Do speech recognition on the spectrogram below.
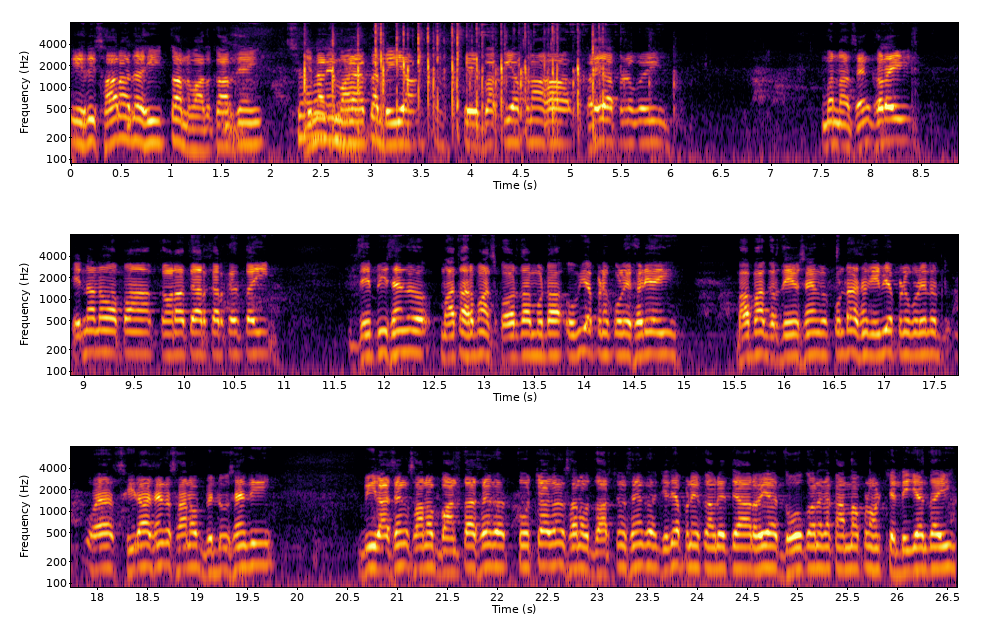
ਇਸ ਲਈ ਸਾਰਾ ਦਾ ਹੀ ਧੰਨਵਾਦ ਕਰਦੇ ਆਂ ਜੀ। ਜਿਨ੍ਹਾਂ ਨੇ ਮਾਇਆ ਘੱਲੀ ਆ ਤੇ ਬਾਕੀ ਆਪਣਾ ਆਹ ਖੜੇ ਆ ਆਪਣੇ ਕੋਈ ਮੰਨਾ ਸਿੰਘ ਖੜਾ ਜੀ। ਇਹਨਾਂ ਨੂੰ ਆਪਾਂ ਕਮਰਾ ਤਿਆਰ ਕਰਕੇ ਦਿੱਤਾ ਜੀ। ਦੇਬੀ ਸਿੰਘ ਮਾਤਾ ਹਰਬੰਸ ਕੌਰ ਦਾ ਮੁੰਡਾ ਉਹ ਵੀ ਆਪਣੇ ਕੋਲੇ ਖੜਿਆ ਜੀ। ਬਾਬਾ ਗੁਰਦੇਵ ਸਿੰਘ, ਕੁੰਡਾ ਸਿੰਘ ਇਹ ਵੀ ਆਪਣੇ ਕੋਲੇ ਨ- ਹੋਇਆ ਸੀਰਾ ਸਿੰਘ ਸਾਨੂੰ ਬਿੱਲੂ ਸਿੰਘ ਜੀ, ਵੀਰਾ ਸਿੰਘ ਸਾਨੂੰ ਬੰਤਾ ਸਿੰਘ, ਤੋਚਾ ਸਿੰਘ ਸਾਨੂੰ ਦਰਸ਼ਨ ਸਿੰਘ, ਜਿਹੜੇ ਆਪਣੇ ਕਮਰੇ ਤਿਆਰ ਹੋਏ ਆ, ਦੋ ਕਮਰੇ ਦਾ ਕੰਮ ਆਪਣਾ ਹੁਣ ਚੱਲੀ ਜਾਂਦਾ ਜੀ।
